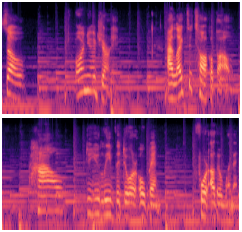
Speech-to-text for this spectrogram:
so on your journey, I like to talk about how do you leave the door open for other women?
